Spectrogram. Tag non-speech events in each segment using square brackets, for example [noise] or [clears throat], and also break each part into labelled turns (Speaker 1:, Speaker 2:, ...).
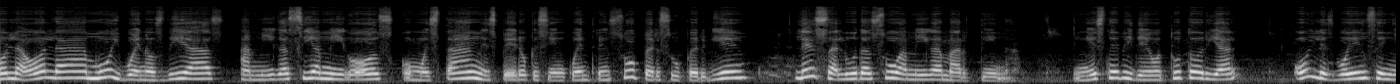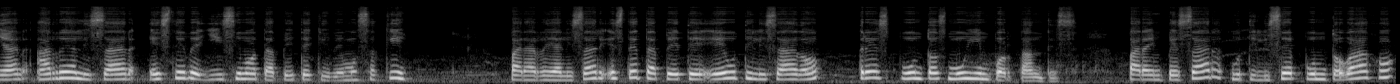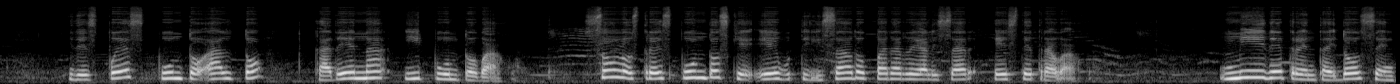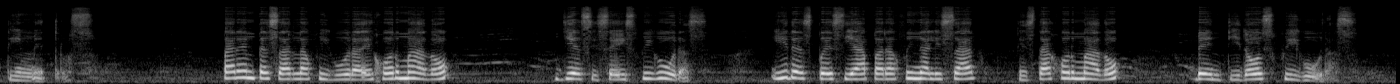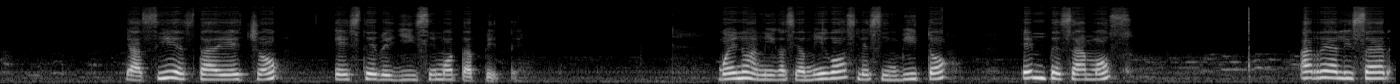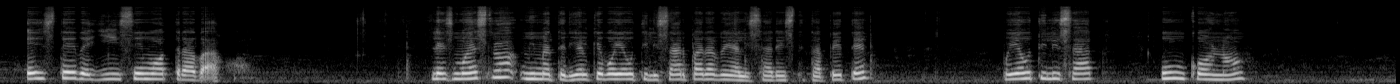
Speaker 1: Hola, hola, muy buenos días, amigas y amigos, ¿cómo están? Espero que se encuentren súper, súper bien. Les saluda su amiga Martina. En este video tutorial, hoy les voy a enseñar a realizar este bellísimo tapete que vemos aquí. Para realizar este tapete he utilizado tres puntos muy importantes. Para empezar, utilicé punto bajo, y después punto alto, cadena y punto bajo. Son los tres puntos que he utilizado para realizar este trabajo. Mide 32 centímetros. Para empezar la figura he formado 16 figuras y después ya para finalizar está formado 22 figuras. Y así está hecho este bellísimo tapete. Bueno, amigas y amigos, les invito, empezamos a realizar este bellísimo trabajo. Les muestro mi material que voy a utilizar para realizar este tapete. Voy a utilizar un cono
